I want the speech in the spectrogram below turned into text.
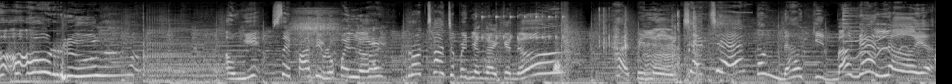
อ๋อรู้แล้วเอางี้ใส่ปลาดิบลงไปเลย รสชาติจะเป็นยังไงกันเนอะถ่ายไปเลยแชะแชะต้องน่ากินมากแน่เลยอะ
